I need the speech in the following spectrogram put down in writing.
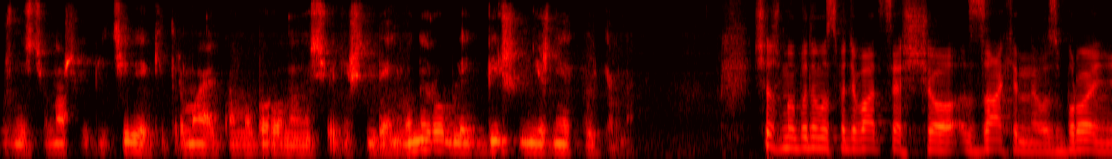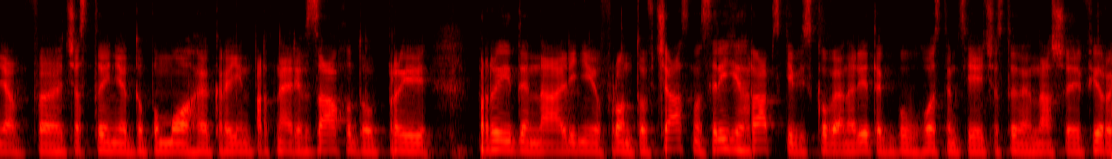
мужністю наших бійців, які тримають там оборону на сьогоднішній день. Вони роблять більше ніж неймовірне. Що ж, ми будемо сподіватися, що західне озброєння в частині допомоги країн-партнерів заходу при прийде на лінію фронту вчасно. Сергій Грабський, військовий аналітик, був гостем цієї частини нашої ефіру.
